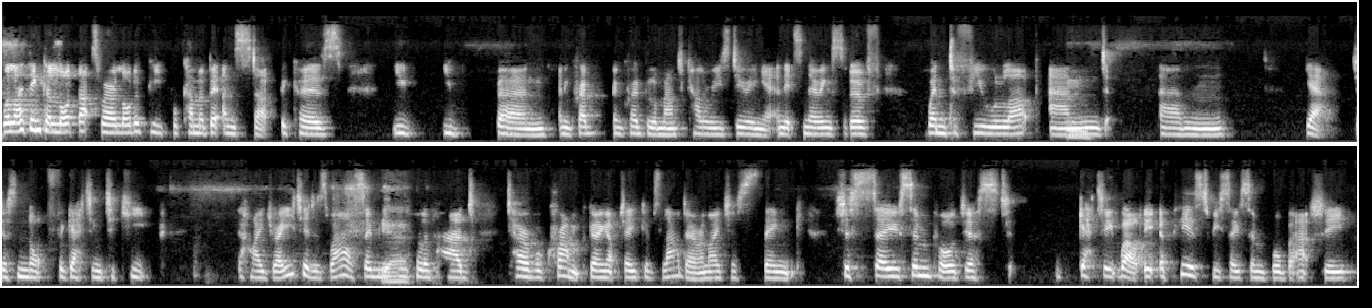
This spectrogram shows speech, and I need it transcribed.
well i think a lot that's where a lot of people come a bit unstuck because you you burn an incredible incredible amount of calories doing it and it's knowing sort of when to fuel up and mm. um, yeah just not forgetting to keep hydrated as well so many yeah. people have had terrible cramp going up jacob's ladder and i just think it's just so simple just getting well it appears to be so simple but actually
